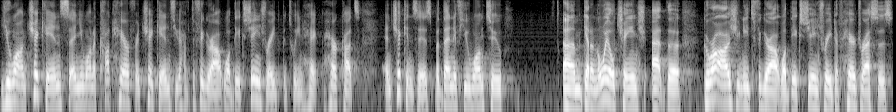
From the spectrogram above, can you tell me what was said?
you want chickens and you want to cut hair for chickens, you have to figure out what the exchange rate between ha haircuts and chickens is. But then if you want to um, get an oil change at the garage, you need to figure out what the exchange rate of hairdressers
